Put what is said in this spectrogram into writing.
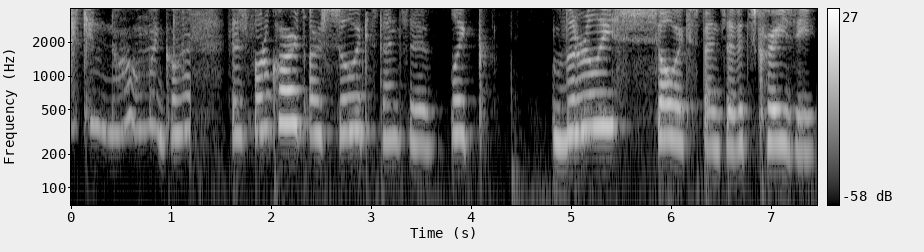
I cannot. Oh my god. His photo cards are so expensive. Like, literally so expensive. It's crazy.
